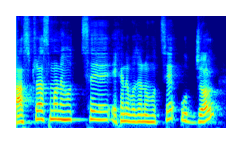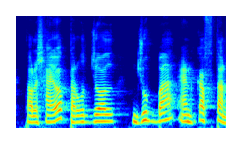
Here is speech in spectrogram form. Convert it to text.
লাস্ট্রাস মানে হচ্ছে, এখানে বোঝানো হচ্ছে উজ্জ্বল। তাহলে শায়ক তার উজ্জ্বল জুব্বা অ্যান্ড কাফতান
